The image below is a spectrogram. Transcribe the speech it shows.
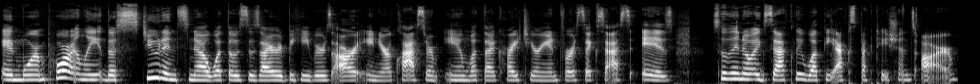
And more importantly, the students know what those desired behaviors are in your classroom and what the criterion for success is. So they know exactly what the expectations are.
